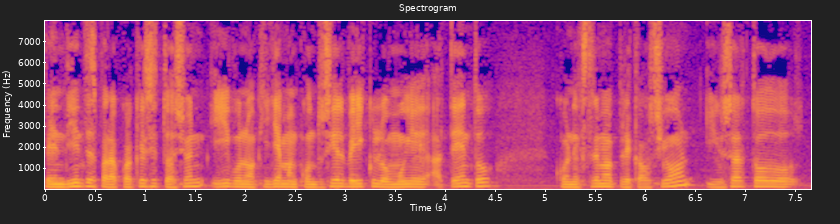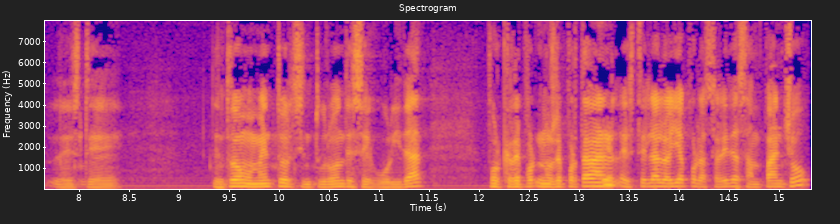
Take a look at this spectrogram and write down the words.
pendientes para cualquier situación y bueno, aquí llaman conducir el vehículo muy atento, con extrema precaución y usar todo este en todo momento el cinturón de seguridad, porque nos reportaban este Lalo allá por la salida San Pancho,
